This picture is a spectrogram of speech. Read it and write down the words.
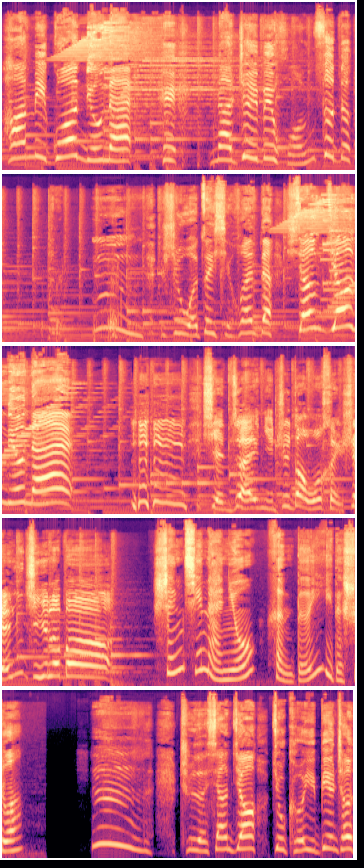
哈密瓜牛奶，嘿，那这杯黄色的，嗯，是我最喜欢的香蕉牛奶。哼哼，现在你知道我很神奇了吧？神奇奶牛很得意地说。嗯，吃了香蕉就可以变成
